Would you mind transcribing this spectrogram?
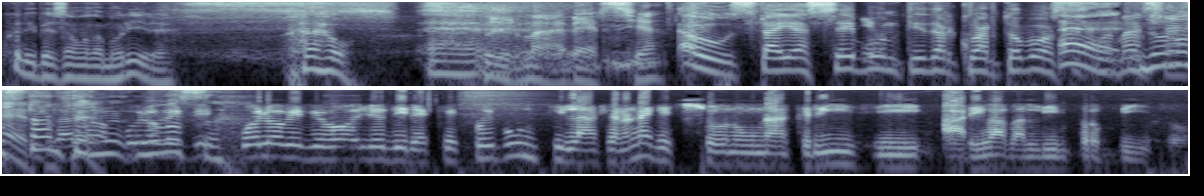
Quelli pesano da morire. Eh, oh. Quelli ormai hai persi, eh. Oh, stai a sei punti dal quarto posto. Eh, ma nonostante, certo. Però quello, che vi, nonost- quello che vi voglio dire è che quei punti là cioè non è che sono una crisi arrivata all'improvviso,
